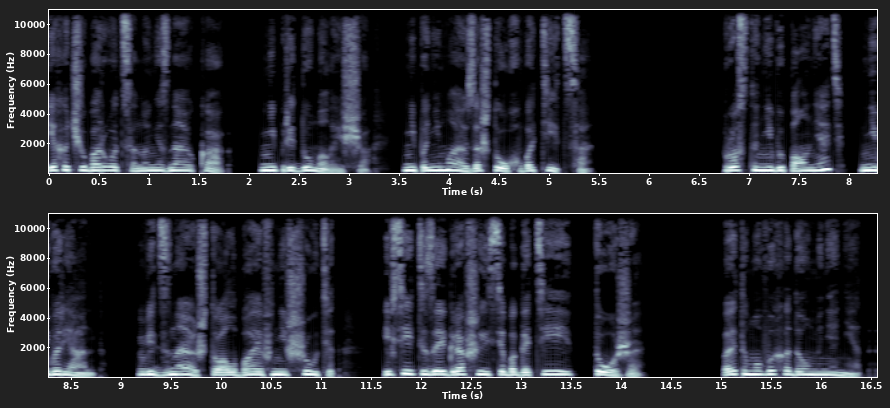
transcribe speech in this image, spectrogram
Я хочу бороться, но не знаю как. Не придумала еще. Не понимаю, за что ухватиться. Просто не выполнять — не вариант. Ведь знаю, что Албаев не шутит, и все эти заигравшиеся богатеи тоже. Поэтому выхода у меня нет.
